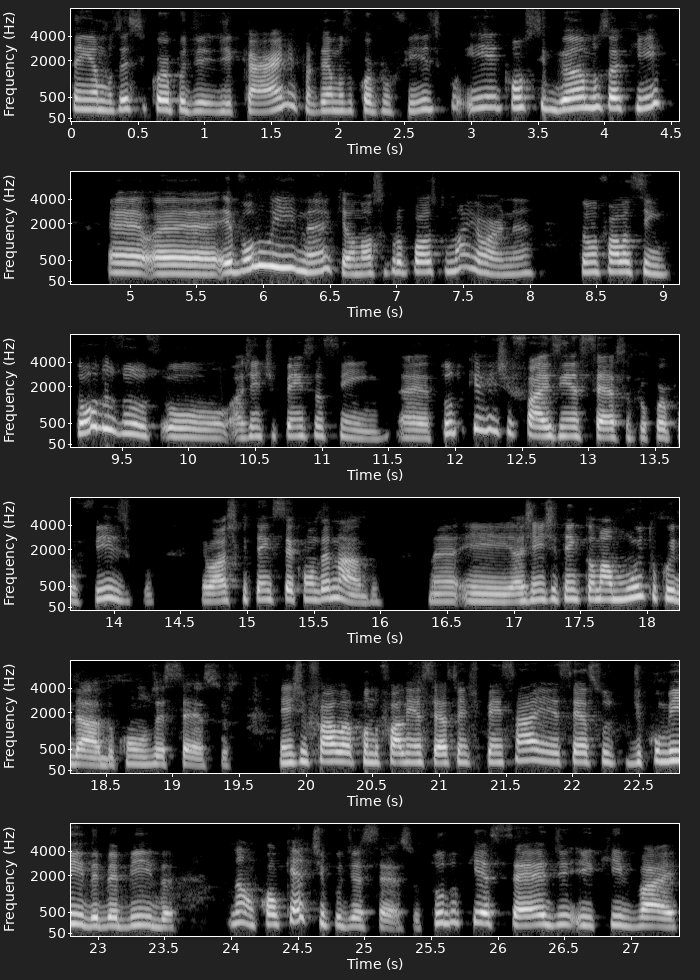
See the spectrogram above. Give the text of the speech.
tenhamos esse corpo de, de carne, para termos o corpo físico e consigamos aqui é, é, evoluir, né? Que é o nosso propósito maior, né? Então eu falo assim, todos os, o, a gente pensa assim, é, tudo que a gente faz em excesso para o corpo físico, eu acho que tem que ser condenado. Né? E a gente tem que tomar muito cuidado com os excessos. A gente fala, quando fala em excesso, a gente pensa, ah, excesso de comida e bebida. Não, qualquer tipo de excesso, tudo que excede e que vai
